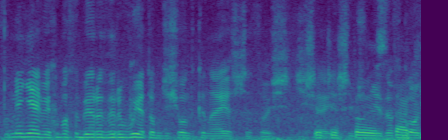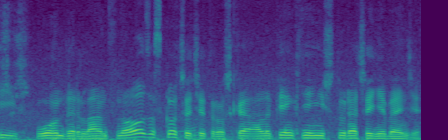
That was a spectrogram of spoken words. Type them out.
w sumie nie wiem, chyba sobie rezerwuję tą dziesiątkę na jeszcze coś dzisiaj. Przecież to jest taki. Wonderland. No, zaskoczę Cię troszkę, ale piękniej niż tu raczej nie będzie.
